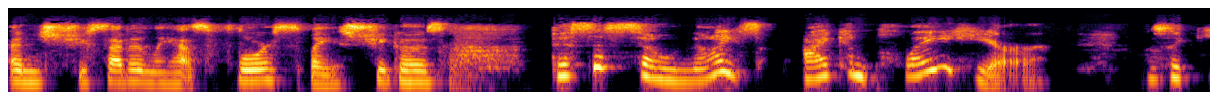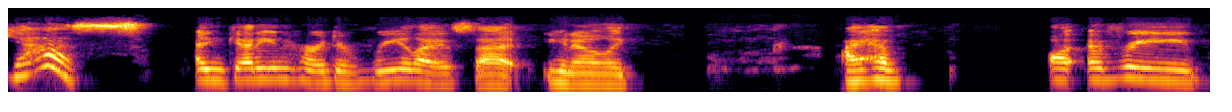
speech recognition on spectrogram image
and she suddenly has floor space, she goes, This is so nice. I can play here. I was like, Yes. And getting her to realize that, you know, like I have uh, every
